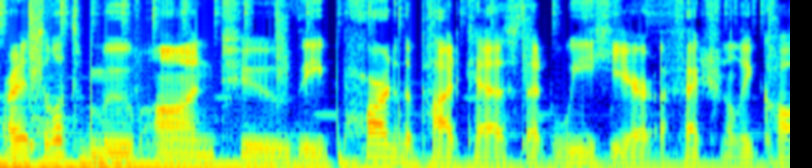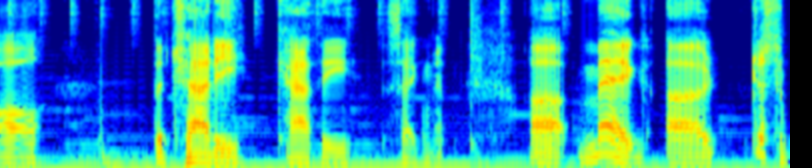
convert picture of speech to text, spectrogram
All right, so let's move on to the part of the podcast that we here affectionately call the Chatty Cathy segment. Uh, Meg, uh, just a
